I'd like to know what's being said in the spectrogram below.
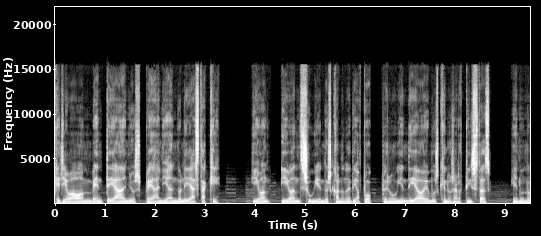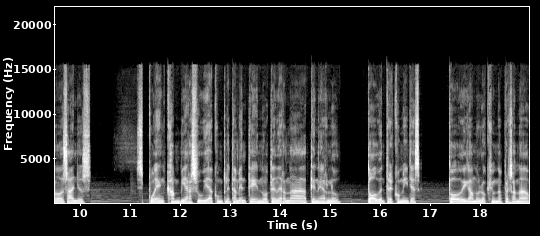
que llevaban 20 años pedaleándole hasta que iban, iban subiendo escalones de a poco. Pero hoy en día vemos que los artistas en uno o dos años pueden cambiar su vida completamente, no tener nada, tenerlo todo entre comillas, todo digamos lo que una persona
